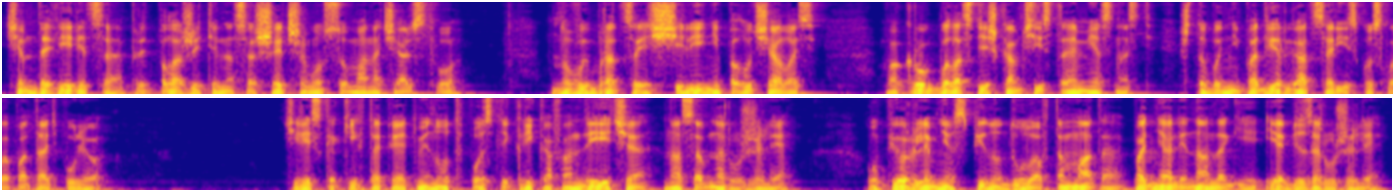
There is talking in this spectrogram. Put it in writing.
чем довериться предположительно сошедшему с ума начальству. Но выбраться из щели не получалось. Вокруг была слишком чистая местность, чтобы не подвергаться риску схлопотать пулю. Через каких-то пять минут после криков Андреевича нас обнаружили. Уперли мне в спину дуло автомата, подняли на ноги и обезоружили.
